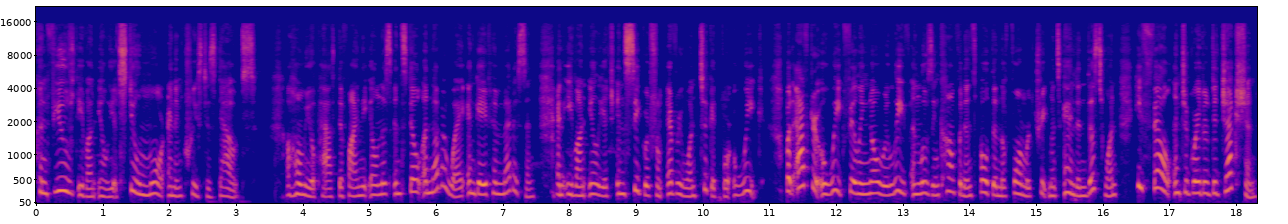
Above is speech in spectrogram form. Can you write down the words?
confused Ivan Ilyich still more and increased his doubts. A homeopath defined the illness in still another way and gave him medicine, and Ivan Ilyich, in secret from everyone, took it for a week. But after a week, feeling no relief and losing confidence both in the former treatments and in this one, he fell into greater dejection.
